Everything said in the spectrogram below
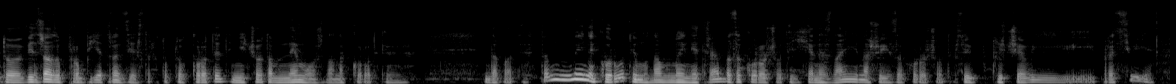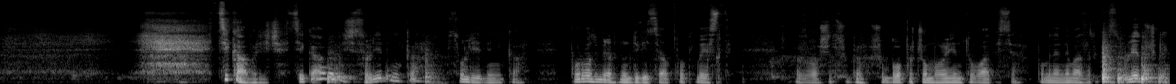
то він зразу проб'є транзистор. Тобто коротити нічого там не можна на коротке давати. Там ми не коротимо, нам воно і не треба закорочувати їх. Я не знаю, на що їх закорочувати. Собі включив і, і працює. Цікава річ, цікава річ, солідненька, солідненька. По розмірах, ну дивіться, тут лист зошит, щоб, щоб було по чому орієнтуватися. Бо в мене немає зараз рулеточки.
